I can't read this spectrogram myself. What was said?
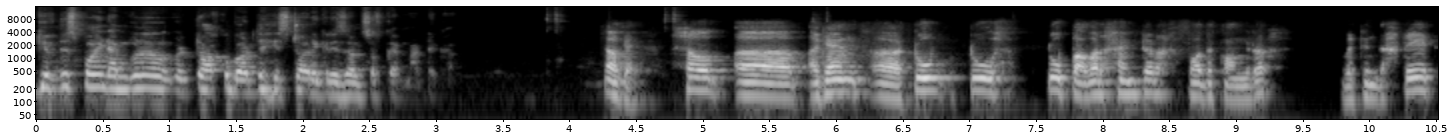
give this point, I'm going to talk about the historic results of Karnataka. Okay, so uh, again, uh, two two two power centers for the Congress within the state.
